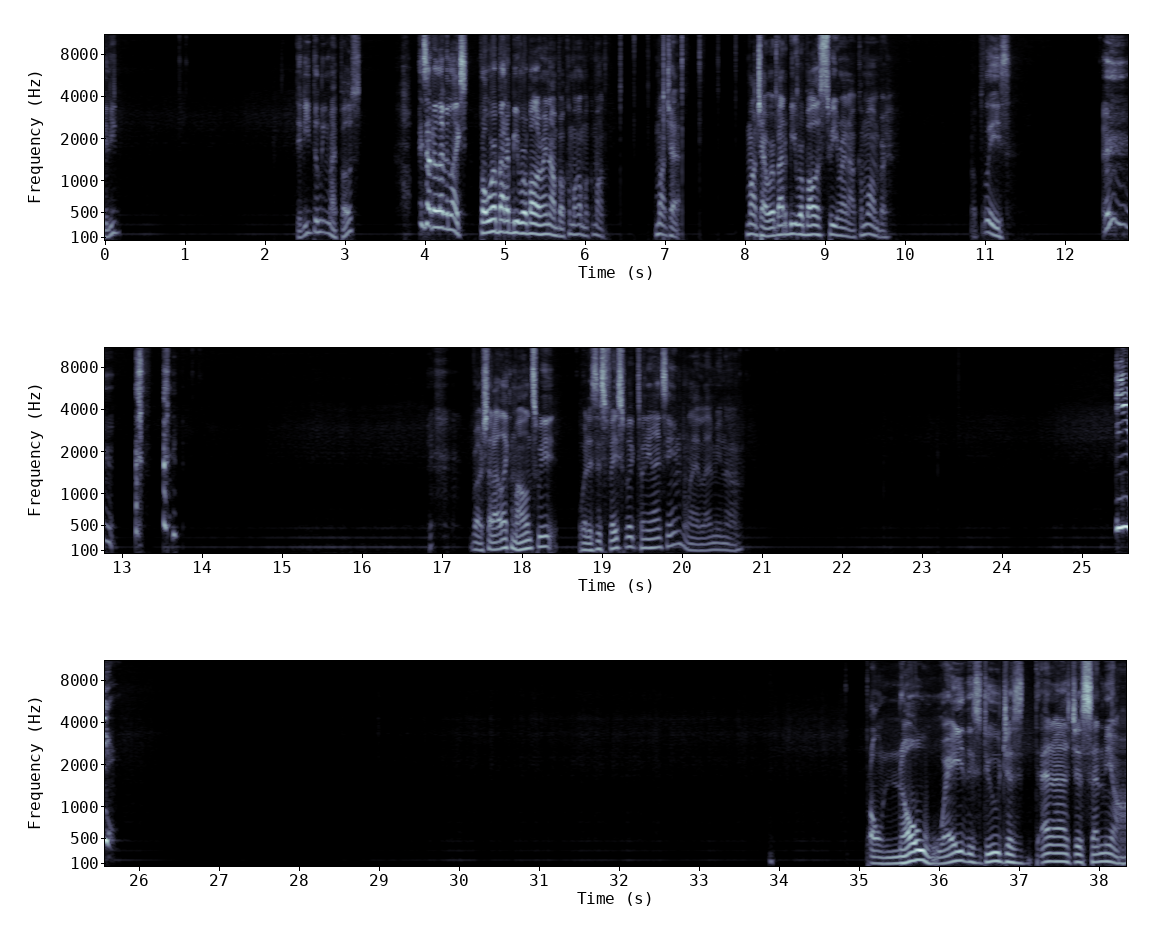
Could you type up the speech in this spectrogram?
Did he? Did he delete my post? It's at 11 likes. Bro, we're about to be Robala right now, bro. Come on, come on, come on. Come on, chat. Come on, chat. We're about to be Robala sweet right now. Come on, bro. Bro, please. bro, should I like my own tweet? What is this, Facebook 2019? Like, let me know. Bro, no way. This dude just deadass just sent me a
